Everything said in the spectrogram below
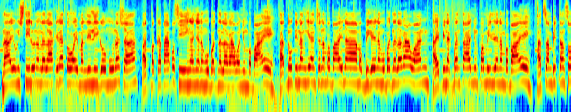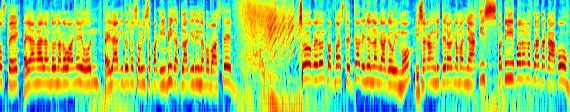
Na yung estilo ng lalaki na to ay manliligaw muna siya at pagkatapos hihingan niya ng hubad na larawan yung babae. At nung tinanggihan siya ng babae na magbigay ng hubad na larawan ay pinagbantaan yung pamilya ng babae. At sambit ng sospek kaya nga lang daw nagawa niya yon ay lagi daw siya sawi sa pag-ibig at lagi rin nababasted. So, ganun, pag busted ka, ganyan lang gagawin mo? Isa kang literal na manyakis. Pati parang nagtataka ako.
